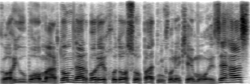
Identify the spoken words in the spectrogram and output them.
گاهی او با مردم درباره خدا صحبت می‌کنه که موعظه هست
